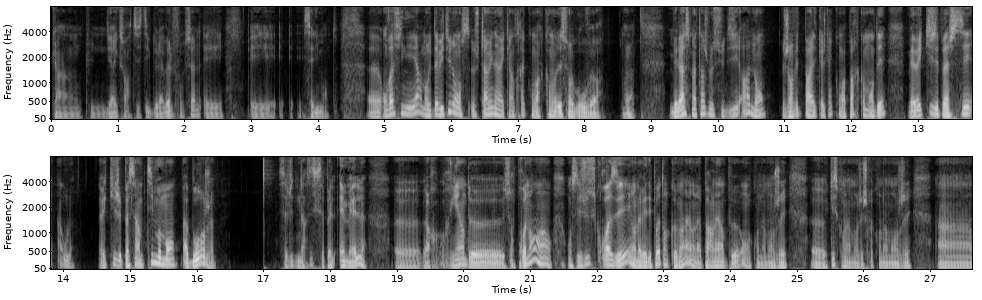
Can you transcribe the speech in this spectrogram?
qu'un- qu'une direction artistique de label fonctionne et, s'alimente. Euh, on va finir. Donc d'habitude, je termine avec un track qu'on m'a recommandé sur Groover. Voilà. Mais là, ce matin, je me suis dit, oh non, j'ai envie de parler de quelqu'un qu'on m'a pas recommandé, mais avec qui j'ai passé, ah, oula, avec qui j'ai passé un petit moment à Bourges. Il s'agit d'une artiste qui s'appelle ML. Euh, alors rien de surprenant, hein. on s'est juste croisés, et on avait des potes en commun et on a parlé un peu, on, a mangé. euh, Qu'est-ce qu'on a mangé? Je crois qu'on a mangé un,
